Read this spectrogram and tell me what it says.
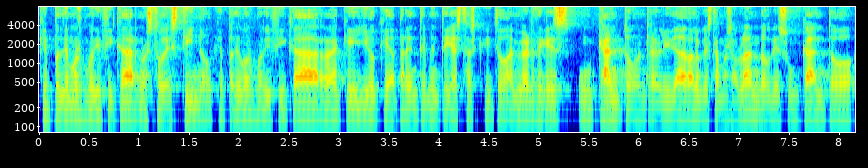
que podemos modificar nuestro destino, que podemos modificar aquello que aparentemente ya está escrito, a mí me parece que es un canto en realidad a lo que estamos hablando, que es un canto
